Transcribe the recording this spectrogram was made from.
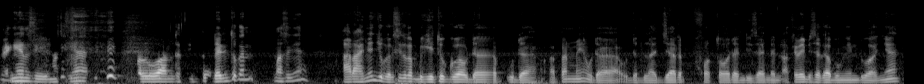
pengen sih maksudnya peluang ke situ dan itu kan maksudnya arahnya juga situ begitu gue udah udah apa namanya udah udah belajar foto dan desain dan akhirnya bisa gabungin duanya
